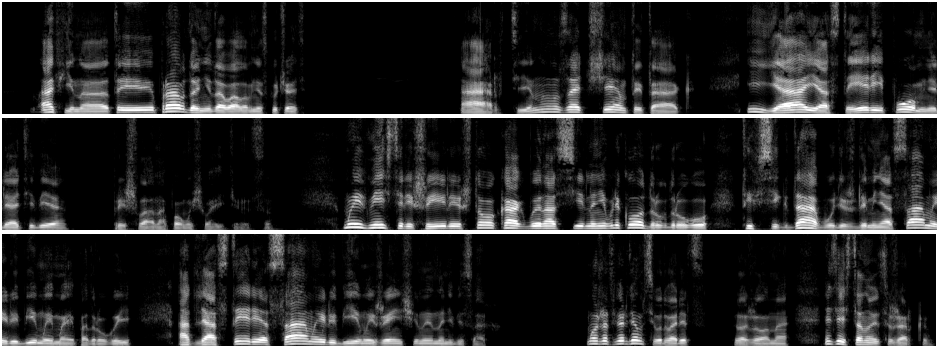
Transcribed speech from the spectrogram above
— Афина, ты правда не давала мне скучать? — Арти, ну зачем ты так? И я, и Астерий помнили о тебе, — пришла на помощь воительница. Мы вместе решили, что, как бы нас сильно не влекло друг другу, ты всегда будешь для меня самой любимой моей подругой, а для Астерия самой любимой женщиной на небесах. Может, вернемся во дворец? — предложила она. — Здесь становится жарко.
